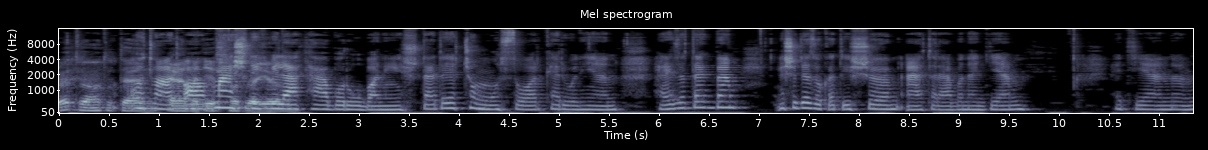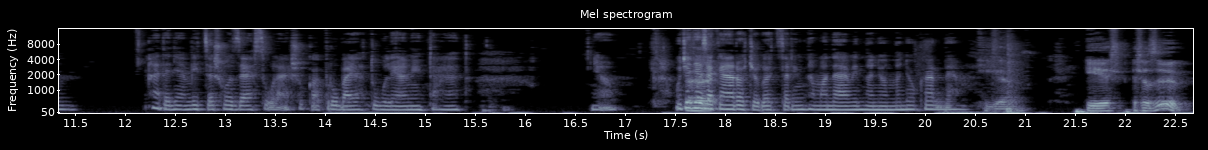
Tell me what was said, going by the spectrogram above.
56 után 56 a második hazajön. világháborúban is. Tehát, hogy egy csomószor kerül ilyen helyzetekbe, és hogy azokat is általában egy ilyen, egy ilyen hát egy ilyen vicces hozzászólásokkal próbálja túlélni, tehát ja. Úgyhogy ezeken rotyogott szerintem a Dávid nagyon nagyokat, de... Igen. És, és az ő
